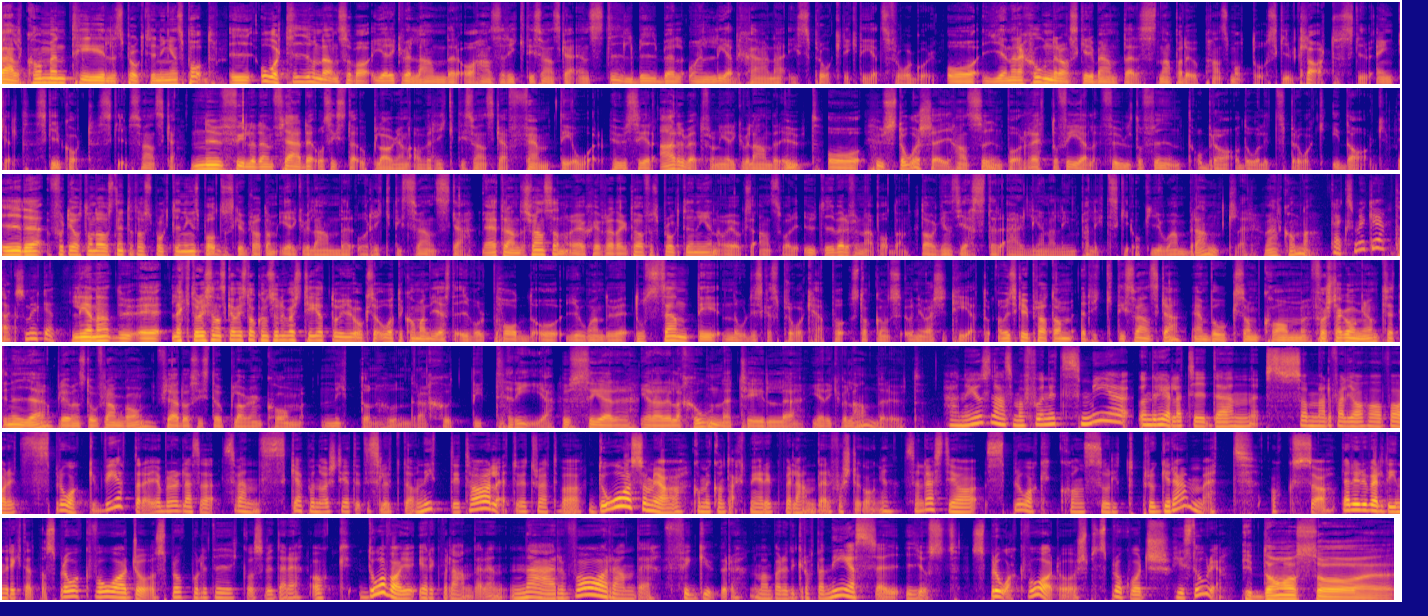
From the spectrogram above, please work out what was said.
Välkommen till Språktidningens podd. I årtionden så var Erik Velander och hans riktig svenska en stilbibel och en ledstjärna i språkriktighetsfrågor. Och generationer av skribenter snappade upp hans motto skriv klart, skriv enkelt, skriv kort, skriv svenska. Nu fyller den fjärde och sista upplagan av Riktig svenska 50 år. Hur ser arvet från Erik Velander ut? Och hur står sig hans syn på rätt och fel, fult och fint och bra och dåligt språk idag? I det 48 avsnittet av Språktidningen Podd så ska vi prata om Erik Villander och riktig svenska. Jag heter Anders Svensson och jag är chefredaktör för Språktidningen och jag är också ansvarig utgivare för den här podden. Dagens gäster är Lena Lind Palitski och Johan Brantler. Välkomna! Tack så mycket! Tack så mycket! Lena, du är lektor i svenska vid Stockholms universitet och är också återkommande gäst i vår podd. Och Johan, du är docent i nordiska språk här på Stockholms universitet. Och vi ska ju prata om riktig svenska, en bok som kom första gången 39, blev en stor framgång. Fjärde och sista upplagan kom 1973. Hur ser era relationer till Erik Velander ut? Han är ju en sån här som har funnits med under hela tiden som i alla fall jag har varit språkvetare. Jag började läsa svenska på universitetet i slutet av 90-talet och jag tror att det var då som jag kom i kontakt med Erik Belander första gången. Sen läste jag språkkonsultprogrammet också. Där är det väldigt inriktat på språkvård och språkpolitik och så vidare. Och då var ju Erik Welander en närvarande figur när man började grotta ner sig i just språkvård och språkvårdshistoria. Idag så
